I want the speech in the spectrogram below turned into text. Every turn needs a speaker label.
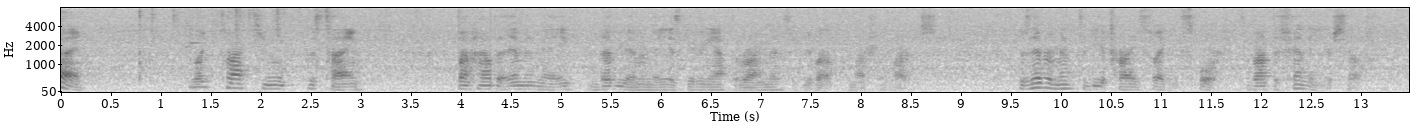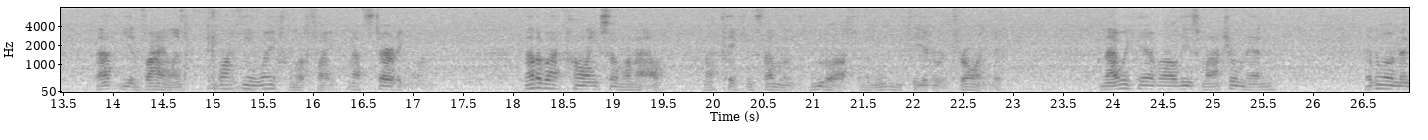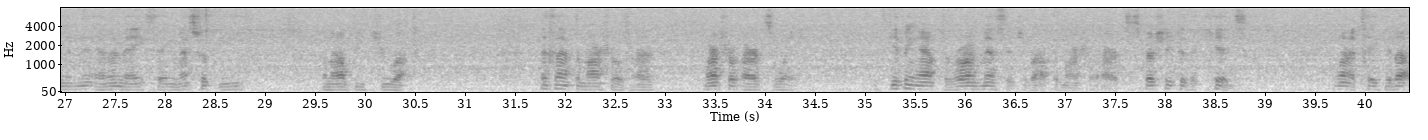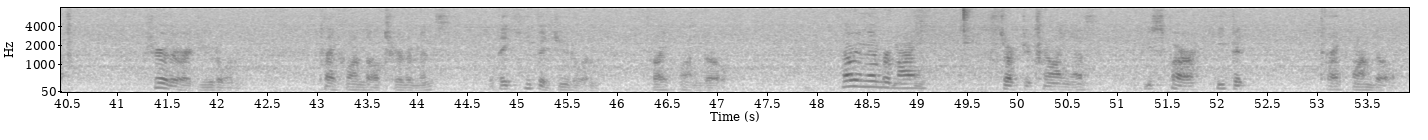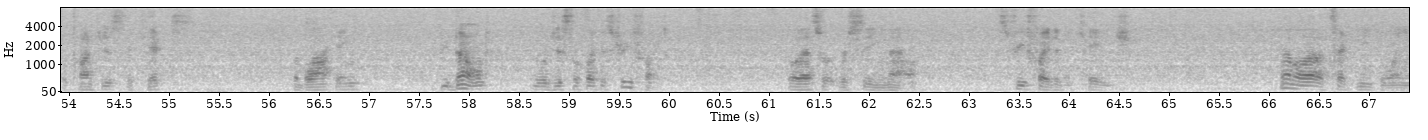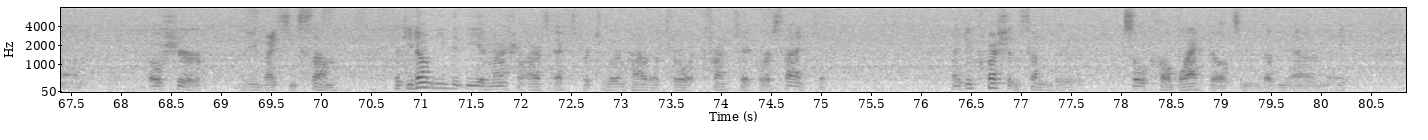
Speaker 1: Hi. I'd like to talk to you this time about how the MMA and WMMA is giving out the wrong message about martial arts. It was never meant to be a prize fighting sport. It's about defending yourself, not being violent, walking away from a fight, not starting one. Not about calling someone out, not taking someone's boot off in a movie theater and throwing it. Now we have all these macho men and women in the MMA saying, mess with me and I'll beat you up. That's not the martial art, martial arts way. It's giving out the wrong message about the martial arts, especially to the kids who want to take it up. Sure, there are judo and taekwondo tournaments, but they keep it judo and taekwondo. I remember my instructor telling us, if you spar, keep it taekwondo. The punches, the kicks, the blocking. If you don't, will just look like a street fight. Well, that's what we're seeing now. Street fight in a cage. Not a lot of technique going on. Oh, sure, you might see some. But you don't need to be a martial arts expert to learn how to throw a front kick or a side kick. I do question some of the so-called black belts in WMMA.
